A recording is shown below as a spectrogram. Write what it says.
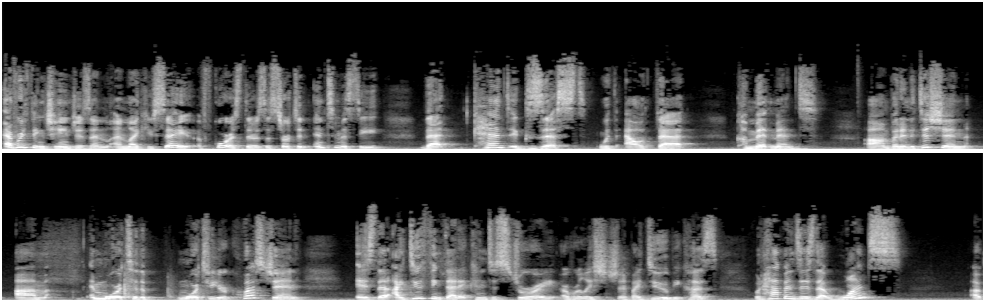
everything changes, and and like you say, of course, there's a certain intimacy that can't exist without that commitment. Um, but in addition, um, and more to the more to your question, is that I do think that it can destroy a relationship. I do because what happens is that once uh,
